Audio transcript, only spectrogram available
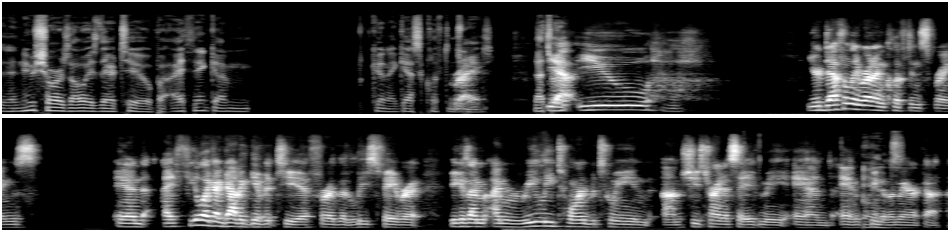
the new shore is always there too. But I think I'm gonna guess Clifton Right. That's yeah, right. you you're definitely right on Clifton Springs. And I feel like I got to give it to you for the least favorite because I'm I'm really torn between um, she's trying to save me and and Queen of And- America.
